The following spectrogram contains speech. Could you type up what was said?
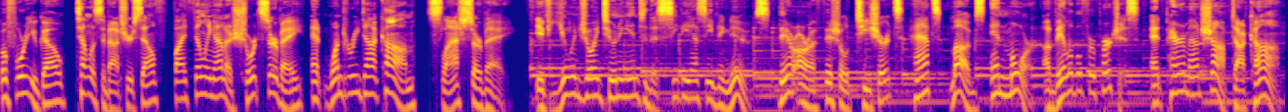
Before you go, tell us about yourself by filling out a short survey at wondery.com/survey. If you enjoy tuning in to the CBS Evening News, there are official t-shirts, hats, mugs, and more available for purchase at paramountshop.com.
